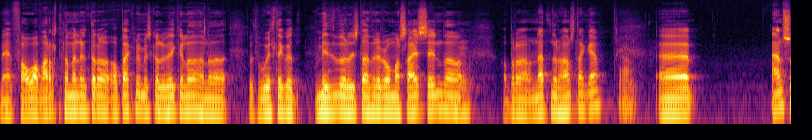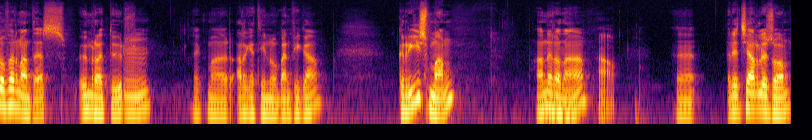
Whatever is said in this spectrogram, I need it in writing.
með fáa varnamenn reyndar á, á bekknum, ég skal við viðkjöla það þannig að þú vilt eitthvað miðvörð í staðan fyrir Roman Sæsinn þá, Mm. þá bara nefnur hans Já. uh, Enzo Fernandes umrættur mm. Leikmaður Argentínu og Benfica. Griezmann hann er hana Já, uh, Richarlison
